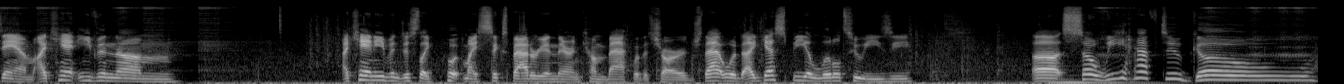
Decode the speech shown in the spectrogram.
Damn, I can't even, um... I can't even just, like, put my 6 battery in there and come back with a charge. That would, I guess, be a little too easy. Uh, so we have to go...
